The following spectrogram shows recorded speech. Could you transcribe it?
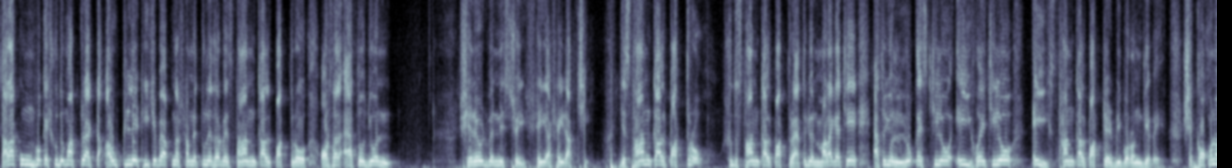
তারা কুম্ভকে শুধুমাত্র একটা আউটলেট হিসেবে আপনার সামনে তুলে ধরবে, স্থান, কাল, পাত্র, অর্থাৎ এতজন। সেরে উঠবেন নিশ্চয়ই, সেই আশাই রাখছি। যে স্থান, কাল, পাত্র। শুধু স্থানকাল পাত্র এতজন মারা গেছে, এতজন লোক এসছিল, এই হয়েছিল, এই স্থানকাল পাত্রের বিবরণ দেবে। সে কখনো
